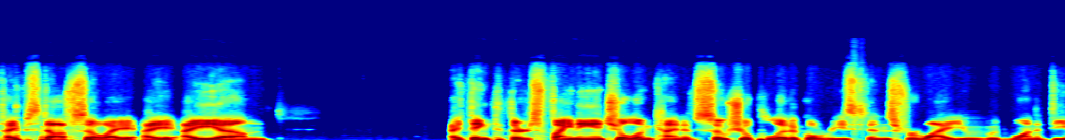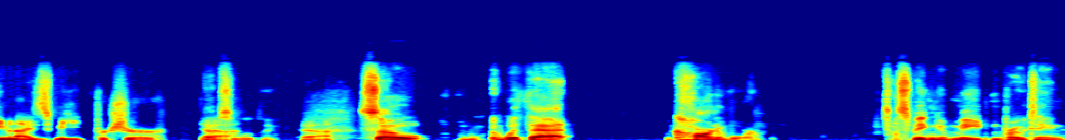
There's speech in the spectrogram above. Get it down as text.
type stuff so i i i um i think that there's financial and kind of social political reasons for why you would want to demonize meat for sure yeah. absolutely yeah so with that carnivore speaking of meat and protein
